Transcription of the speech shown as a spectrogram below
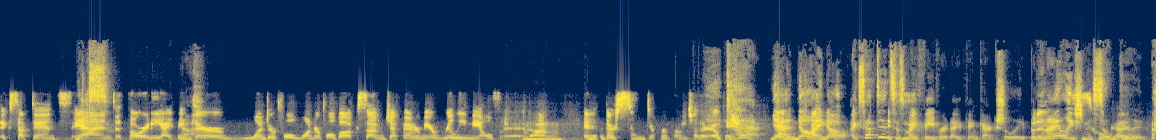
Acceptance yes. and Authority. I think yeah. they're wonderful, wonderful books. Um, Jeff VanderMeer really nails it, mm-hmm. um, and they're so different from each other. Okay, yeah, yeah, and no, I, I, know. Acceptance is my favorite, I think, actually, but Annihilation so is so good. good.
